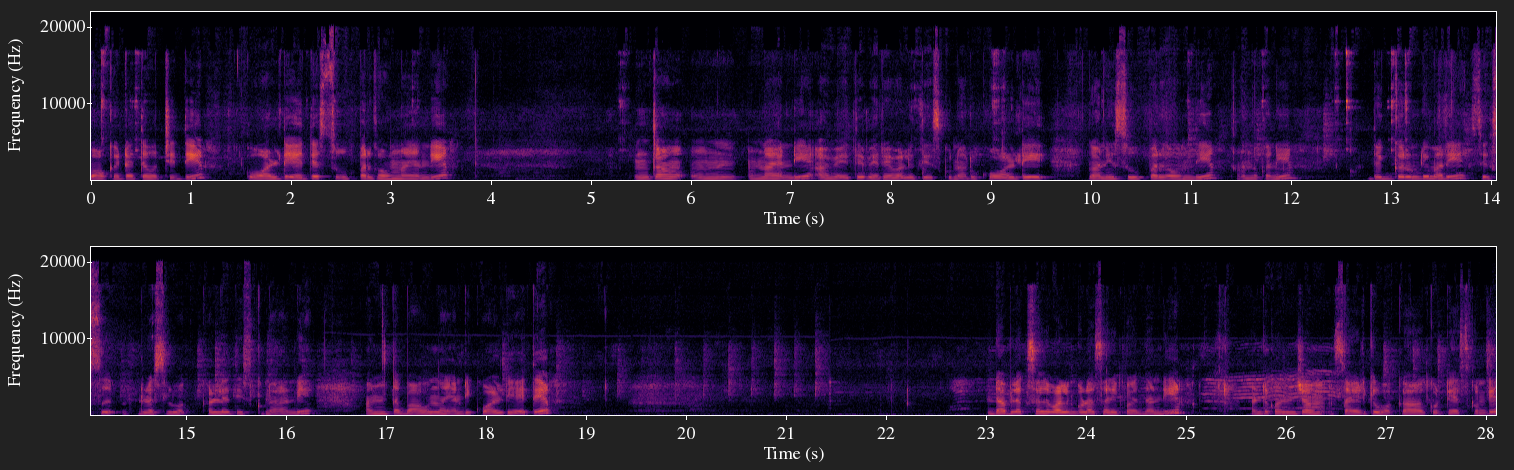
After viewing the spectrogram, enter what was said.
పాకెట్ అయితే వచ్చింది క్వాలిటీ అయితే సూపర్గా ఉన్నాయండి. ఇంకా ఉన్నాయండి. అవి అయితే వేరే వాళ్ళు తీసుకున్నారు. క్వాలిటీ కానీ సూపర్గా ఉంది. అందుకని దగ్గరుండి మరి సిక్స్ డ్రెస్సులు ఒక్కళ్ళే తీసుకున్నారండి. అంత బాగున్నాయండి క్వాలిటీ అయితే. డబుల్ ఎక్స్ఎల్ వాళ్ళకి కూడా సరిపోద్దండి అంటే కొంచెం సైడ్కి ఒక కుట్టేసుకుంటే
